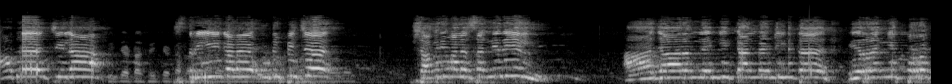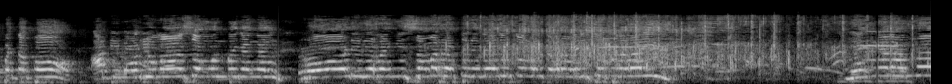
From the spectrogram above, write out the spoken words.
അത് ചില സ്ത്രീകളെ ഉടുപ്പിച്ച് ശബരിമല സന്നിധിയിൽ ആചാരം ലംഘിക്കാൻ വേണ്ടിയിട്ട് ഇറങ്ങി പുറപ്പെട്ടപ്പോ അതിനൊരു മാസം മുൻപ് ഞങ്ങൾ റോഡിൽ ഇറങ്ങി സമരത്തിന് നേതൃത്വം കൊടുത്തവരായി. ഞങ്ങൾ അന്ന്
